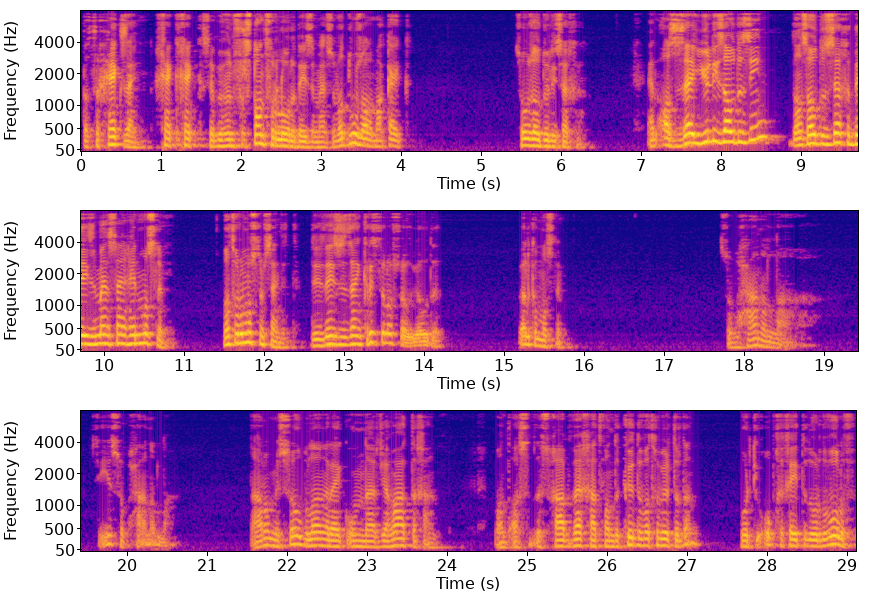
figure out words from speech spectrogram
Dat ze gek zijn. Gek, gek. Ze hebben hun verstand verloren, deze mensen. Wat doen ze allemaal? Kijk. Zo zouden jullie zeggen. En als zij jullie zouden zien, dan zouden ze zeggen: deze mensen zijn geen moslim. Wat voor moslims zijn dit? Deze zijn christen of zo, joden. Welke moslim? Subhanallah. Zie je, subhanallah. Daarom is het zo belangrijk om naar Jamaat te gaan. Want als de schaap weggaat van de kudde, wat gebeurt er dan? Wordt hij opgegeten door de wolf.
